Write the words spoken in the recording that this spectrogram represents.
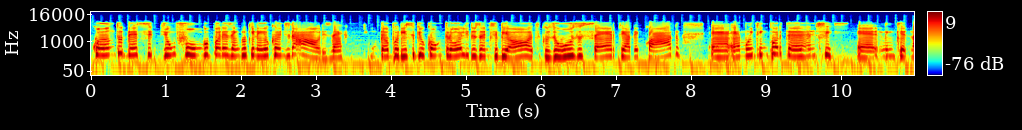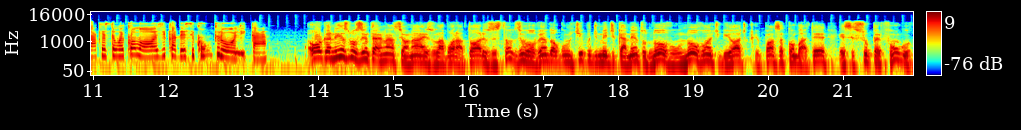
quanto desse, de um fungo, por exemplo, que nem o Candida auris, né? Então, por isso que o controle dos antibióticos, o uso certo e adequado é, é muito importante é, na questão ecológica desse controle, tá? Organismos internacionais, laboratórios estão desenvolvendo algum tipo de medicamento novo, um novo antibiótico que possa combater esse superfungo?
